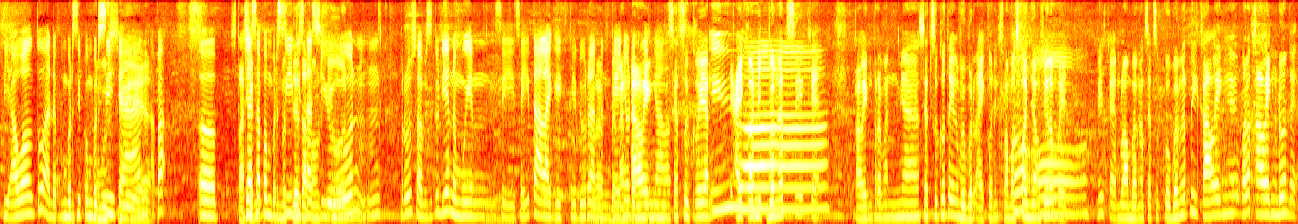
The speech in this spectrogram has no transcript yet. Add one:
di awal tuh ada pembersih-pembersih Pembersih, kan iya. apa eh, Stasiun- jasa pembersih di stasiun. mm, Terus habis itu dia nemuin si Seita lagi ketiduran dan kayaknya udah meninggal. Setsuko yang Iya. ikonik banget sih kayak kaleng permennya Setsuko tuh yang bener ikonik selama sepanjang Oh, film oh. kayak ini kayak melambangkan Setsuko banget nih kalengnya padahal kaleng doang kayak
